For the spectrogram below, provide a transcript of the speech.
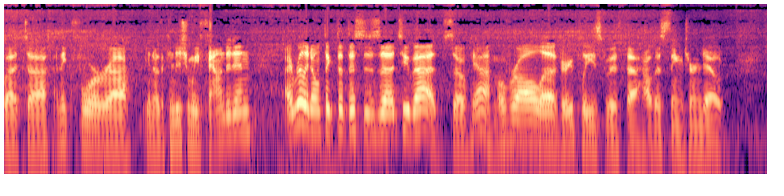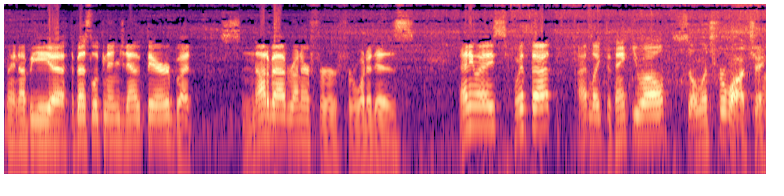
But uh, I think for uh, you know the condition we found it in, I really don't think that this is uh, too bad. So yeah, overall uh, very pleased with uh, how this thing turned out. Might not be uh, the best looking engine out there, but it's not a bad runner for, for what it is. Anyways, with that, I'd like to thank you all so much for watching.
